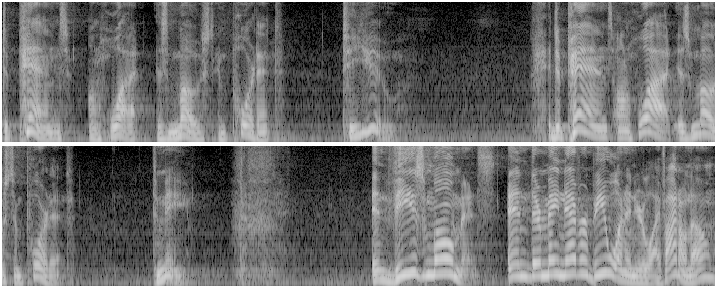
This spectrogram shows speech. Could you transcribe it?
depends on what is most important to you. It depends on what is most important to me. in these moments, and there may never be one in your life, I don't know.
